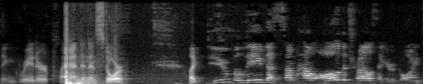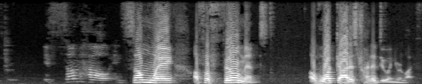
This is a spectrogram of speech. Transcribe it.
Something greater planned and in store. Like, do you believe that somehow all the trials that you're going through is somehow, in some way, a fulfillment of what God is trying to do in your life?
